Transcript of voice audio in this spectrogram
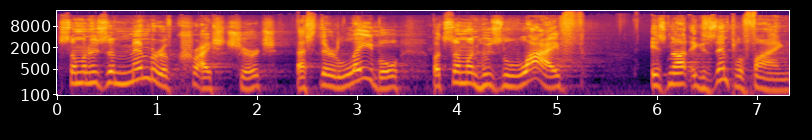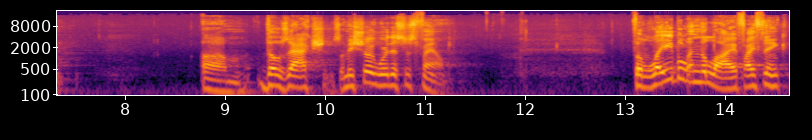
someone who's a member of Christ's church, that's their label, but someone whose life is not exemplifying um, those actions. Let me show you where this is found. The label and the life, I think,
